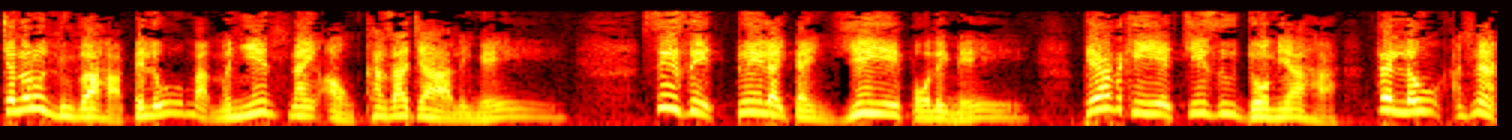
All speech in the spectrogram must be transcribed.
ကျွန်တော်လူသားဟာဘယ်လို့မှမငင်းနိုင်အောင်ခံစားကြရလိမ့်မယ်စိတ်စိတ်တွေးလိုက်တိုင်းရေးရေးပေါ်လိမ့်မယ်ဘုရားသခင်ရဲ့ကျေးဇူးတော်များဟာသက်လုံးအနှံ့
